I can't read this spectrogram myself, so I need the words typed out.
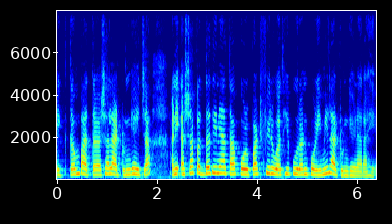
एकदम पातळ अशा लाटून घ्यायच्या आणि अशा पद्धतीने आता पोळपाट फिरवत ही पुरणपोळी मी लाटून घेणार आहे.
